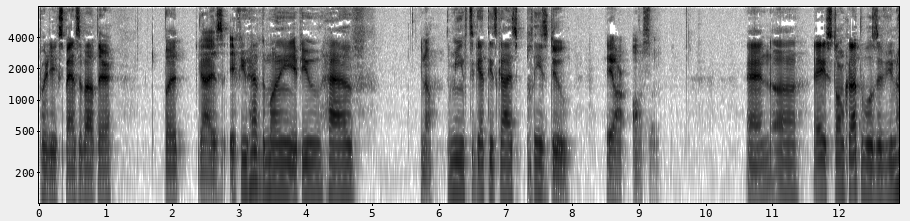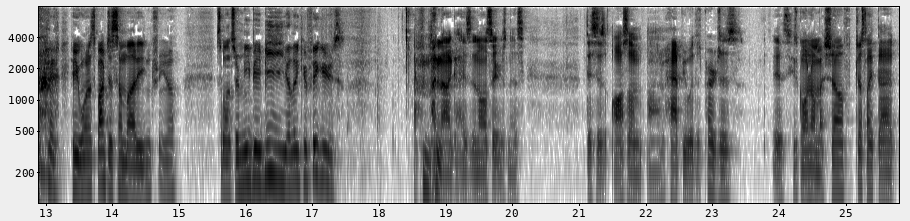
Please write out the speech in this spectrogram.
pretty expensive out there. But guys, if you have the money, if you have you know, the means to get these guys, please do. They are awesome. And uh, hey, Storm Collectibles, if you know if you want to sponsor somebody, you know, sponsor me, baby. I like your figures. but nah, guys. In all seriousness, this is awesome. I'm happy with this purchase. Is he's going on my shelf just like that.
